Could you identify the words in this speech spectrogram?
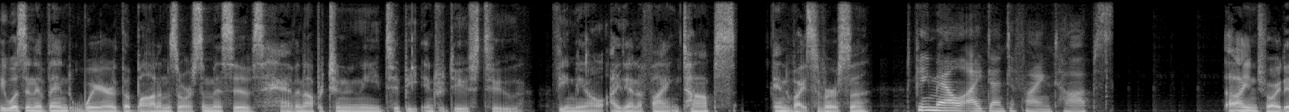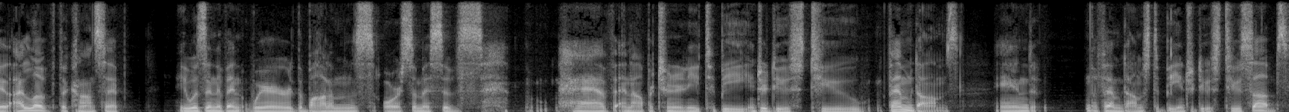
It was an event where the bottoms or submissives have an opportunity to be introduced to female identifying tops and vice versa. Female identifying tops. I enjoyed it. I loved the concept. It was an event where the bottoms or submissives have an opportunity to be introduced to femdoms and the femdoms to be introduced to subs.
